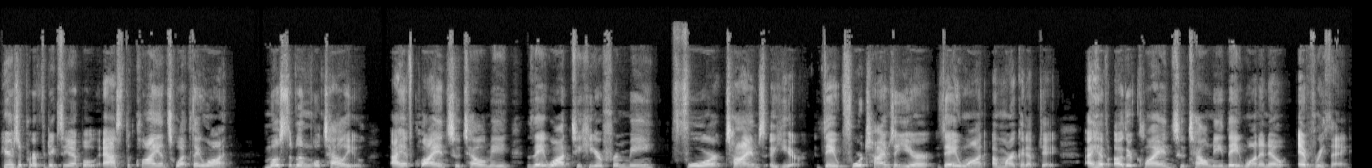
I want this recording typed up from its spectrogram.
Here's a perfect example. Ask the clients what they want. Most of them will tell you. I have clients who tell me they want to hear from me four times a year. They four times a year they want a market update. I have other clients who tell me they want to know everything.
